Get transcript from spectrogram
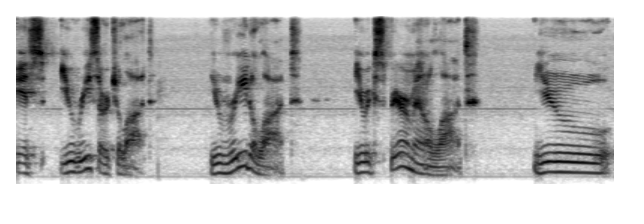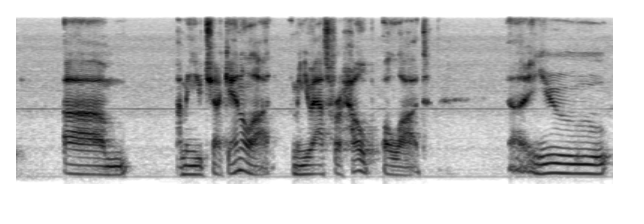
it's you research a lot, you read a lot, you experiment a lot, you, um, I mean, you check in a lot. I mean, you ask for help a lot. Uh, you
